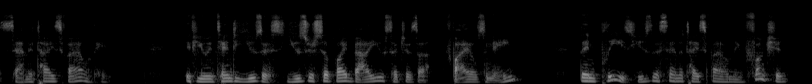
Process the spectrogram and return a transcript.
sanitize file name. If you intend to use a user supplied value such as a file's name, then please use the sanitize file name function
